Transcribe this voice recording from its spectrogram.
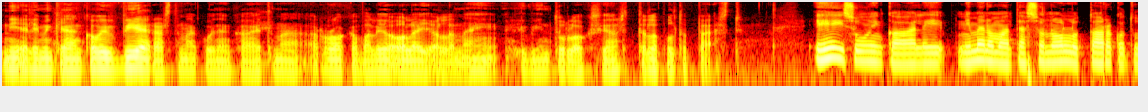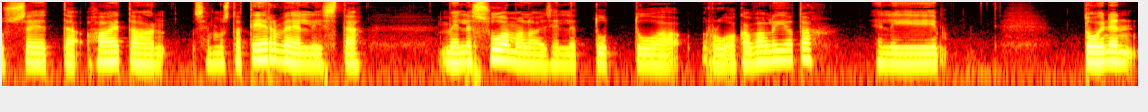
Niin, eli mikään kovin vieras tämä kuitenkaan ei tämä ruokavalio ole, jolla näihin hyvin tuloksia on sitten lopulta päästy. Ei suinkaan, eli nimenomaan tässä on ollut tarkoitus se, että haetaan semmoista terveellistä, meille suomalaisille tuttua ruokavaliota. Eli toinen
